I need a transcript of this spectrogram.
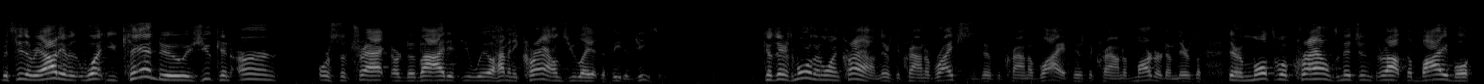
But see, the reality of it, what you can do is you can earn or subtract or divide, if you will, how many crowns you lay at the feet of Jesus. Because there's more than one crown. There's the crown of righteousness. There's the crown of life. There's the crown of martyrdom. There's a, there are multiple crowns mentioned throughout the Bible.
